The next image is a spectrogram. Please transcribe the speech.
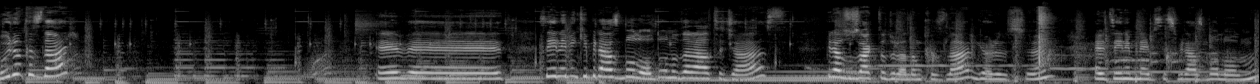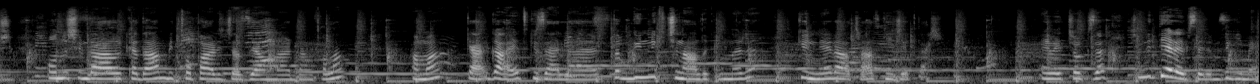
Buyurun kızlar. Evet. Zeynep'inki biraz bol oldu. Onu daraltacağız. Biraz uzakta duralım kızlar. Görülsün. Evet Zeynep'in elbisesi biraz bol olmuş. Onu şimdi arkadan bir toparlayacağız yanlardan falan. Ama ga- gayet güzeller. Tabii günlük için aldık bunları. Günlüğe rahat rahat giyecekler. Evet çok güzel. Şimdi diğer elbiselerimizi giymeye.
